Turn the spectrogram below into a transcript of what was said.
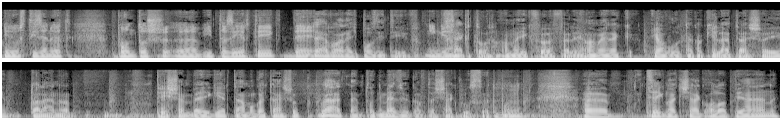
mínusz 15 pontos e, itt az érték, de... De van egy pozitív igen. szektor, amelyik fölfelé, amelynek javultak a kilátásai, talán a frissen beígért támogatások, hát nem tudni, mezőgazdaság plusz 5 pont. Uh-huh cégnagyság alapján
